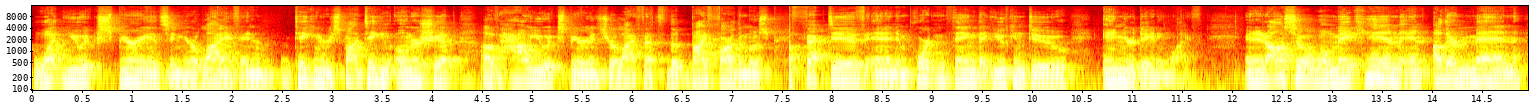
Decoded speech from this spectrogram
what you experience in your life and taking respons- taking ownership of how you experience your life. That's the by far the most effective and important thing that you can do in your dating life. And it also will make him and other men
